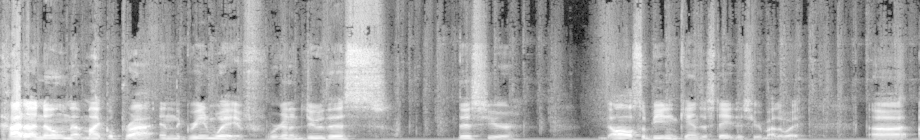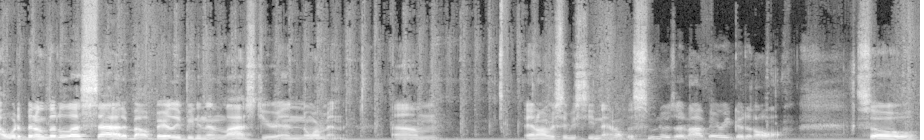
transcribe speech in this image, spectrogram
Had I known that Michael Pratt and the Green Wave were going to do this this year, also beating Kansas State this year, by the way, uh, I would have been a little less sad about barely beating them last year in Norman. Um, and obviously, we see now the Sooners are not very good at all. So,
